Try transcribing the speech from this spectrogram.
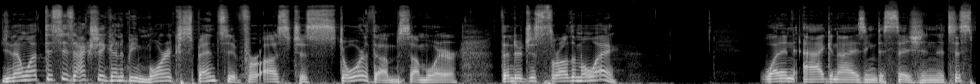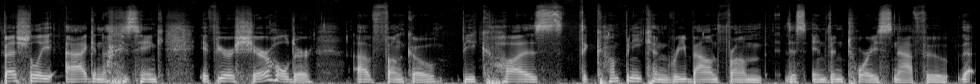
you know what, this is actually going to be more expensive for us to store them somewhere than to just throw them away. What an agonizing decision. It's especially agonizing if you're a shareholder of Funko because the company can rebound from this inventory snafu that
